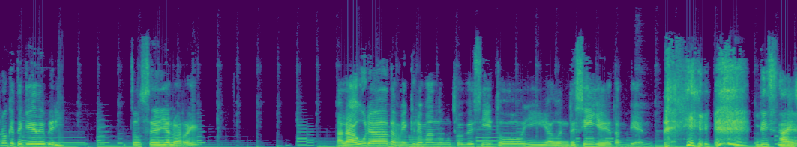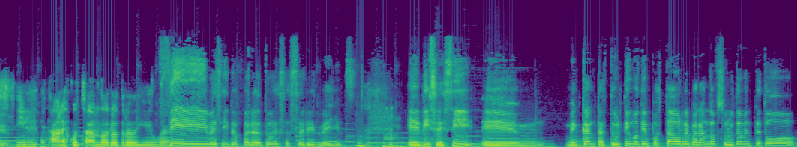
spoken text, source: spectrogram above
uno que te quede de perito. Entonces ella lo arregla. A Laura también que le mando muchos besitos y a Duendecille también. Dice, Ay, sí, me estaban escuchando el otro día igual. Sí, besitos para todos esos seres bellos. Eh, dice, sí, eh, me encanta. Este último tiempo he estado reparando absolutamente todo,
